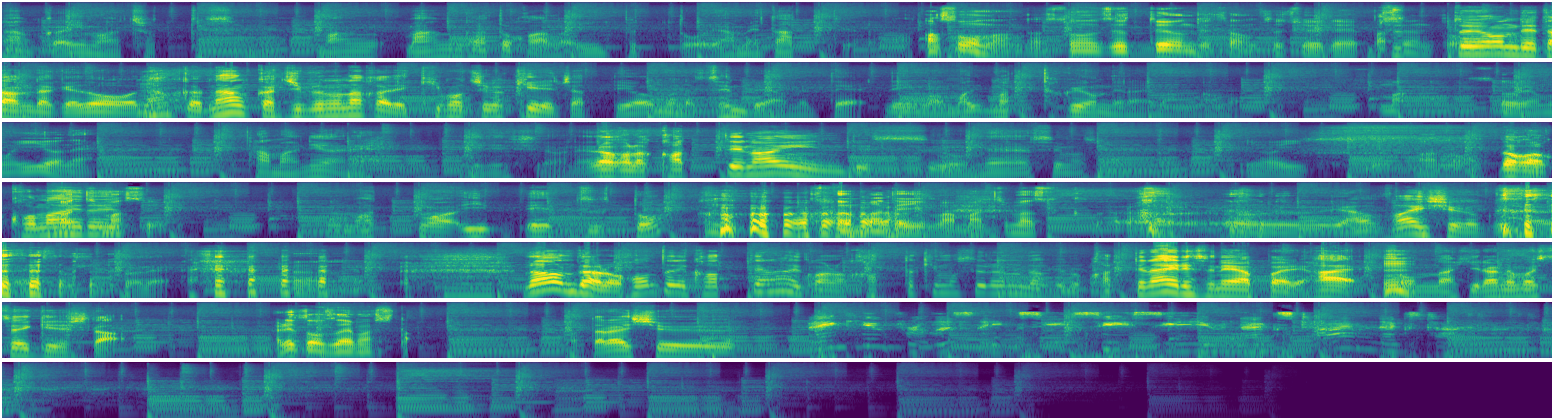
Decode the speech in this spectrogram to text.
なんか今ちょっとその漫漫画とかのインプットをやめたっていうのがあそうなんだ。そのずっと読んでたの？途中でパずっとと読んでたんだけどなんかなんか自分の中で気持ちが切れちゃって読むの全部やめて。で今、ま、全く読んでない漫画も。まあそれもいいよね。たまにはね。いいですよね。だから買ってないんですよね。すいません本当に。いやいいっすよ。あのだからこの間待ちますよ、ままいえずっと？まで今待ちますかうん やばい収録になるねそうするとねら、うん。なんだろう本当に買ってないかな。買った気もするんだけど買ってないですねやっぱり。はい、うん。そんな平沼ステーキでした。ありがとうございました。また来週。Thank you.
